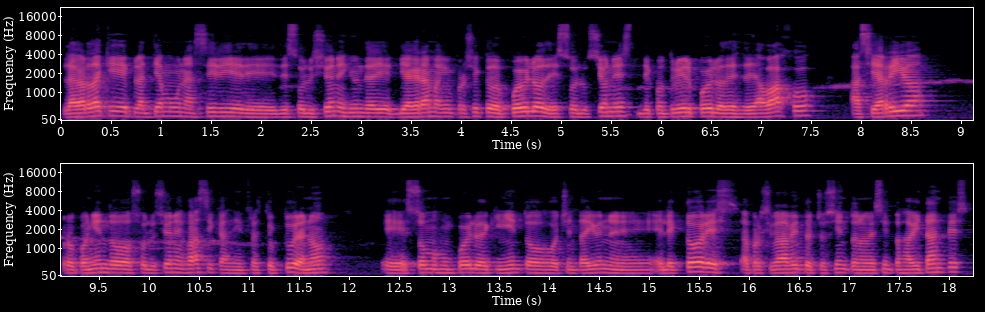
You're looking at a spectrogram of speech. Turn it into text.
La verdad que planteamos una serie de, soluciones y un di- diagrama y un proyecto de pueblo de soluciones de construir el pueblo desde abajo hacia arriba, proponiendo soluciones básicas de infraestructura, ¿no? Eh, somos un pueblo de 581 eh, electores, aproximadamente 800, 900 habitantes,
